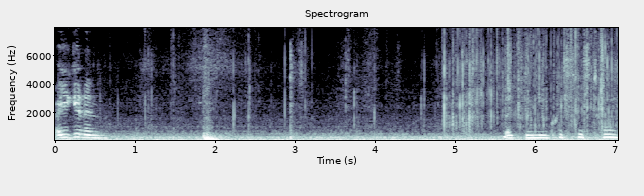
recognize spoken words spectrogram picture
Are you getting like the new Christmas toy?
